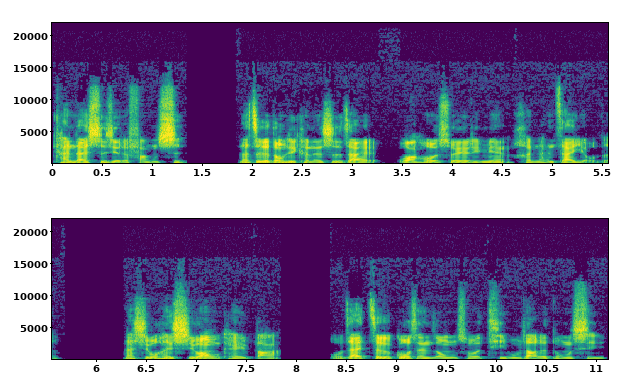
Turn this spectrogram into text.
看待世界的方式。那这个东西可能是在往后的岁月里面很难再有的。那其实我很希望我可以把我在这个过程中所体悟到的东西，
